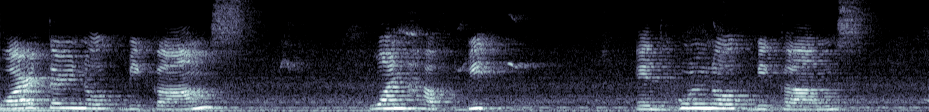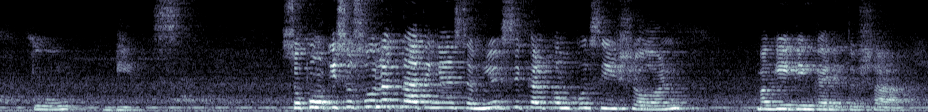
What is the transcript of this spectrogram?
Quarter note becomes 1 half beat. And whole note becomes 2 beats. So, kung isusulat natin yan sa musical composition, magiging ganito siya.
